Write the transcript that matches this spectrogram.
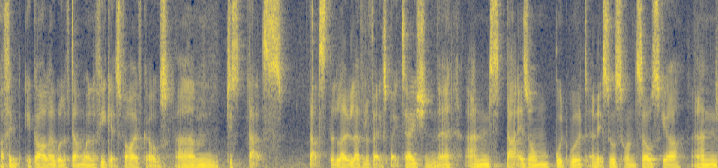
I think Ighalo will have done well if he gets five goals. Um, just that's that's the low level of expectation there, and that is on Woodward, and it's also on Solskjaer. And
